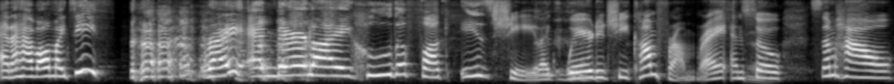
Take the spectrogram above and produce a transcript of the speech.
and I have all my teeth. right? And they're like, who the fuck is she? Like, where did she come from? Right? And so somehow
